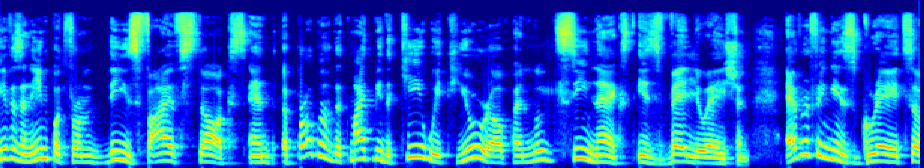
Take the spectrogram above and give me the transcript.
give as an input from these five stocks, and a problem that might be the key with Europe, and we'll see next, is valuation. Everything is great, so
